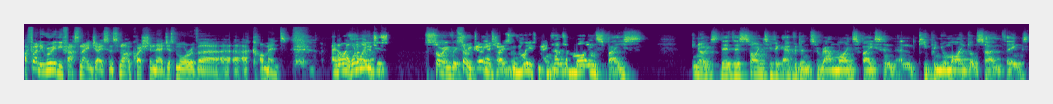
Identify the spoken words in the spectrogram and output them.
I find it really fascinating, Jason. It's not a question there, just more of a, a, a comment. And I, I want to just sorry, Richard. Sorry, go ahead, Jason. Please, in terms of mind space, you know, it's there, there's scientific evidence around mind space and, and keeping your mind on certain things.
